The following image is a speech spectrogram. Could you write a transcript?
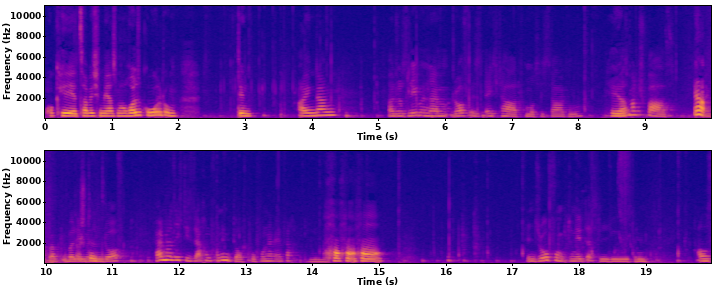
Okay, jetzt habe ich mir erstmal Holz geholt, um den Eingang. Also das Leben in einem Dorf ist echt hart, muss ich sagen. Ja. Das macht Spaß. Ja, Minecraft überleben in einem Dorf. Weil man sich die Sachen von den Dorfbewohnern einfach nehmen. Denn so funktioniert das Leben. Aus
